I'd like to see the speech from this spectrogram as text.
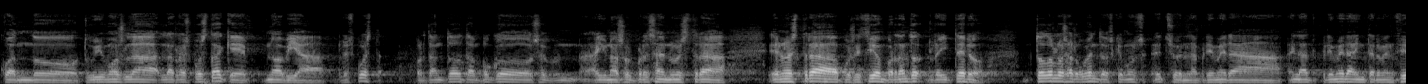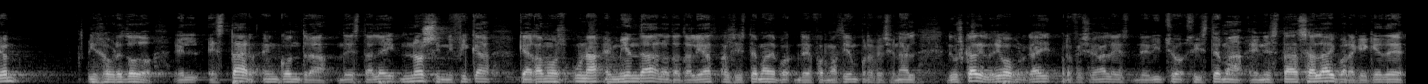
cuando tuvimos la respuesta que no había respuesta. Por tanto, tampoco hay una sorpresa en nuestra, en nuestra posición. Por tanto, reitero todos los argumentos que hemos hecho en la primera, en la primera intervención y sobre todo el estar en contra de esta ley no significa que hagamos una enmienda a la totalidad al sistema de, formación profesional de Euskadi. Lo digo porque hay profesionales de dicho sistema en esta sala y para que quede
